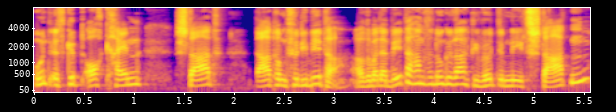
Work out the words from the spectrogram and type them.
und es gibt auch kein Startdatum für die Beta. Also bei der Beta haben sie nur gesagt, die wird demnächst starten.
